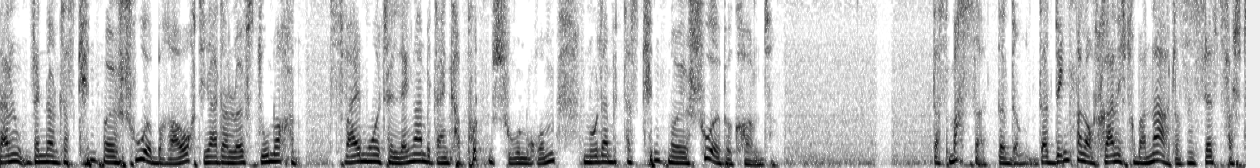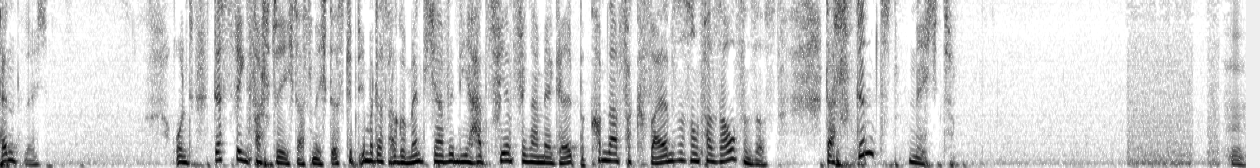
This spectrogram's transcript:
dann, wenn dann das Kind neue Schuhe braucht, ja, dann läufst du noch zwei Monate länger mit deinen kaputten Schuhen rum, nur damit das Kind neue Schuhe bekommt. Das machst du. Da, da denkt man auch gar nicht drüber nach. Das ist selbstverständlich. Und deswegen verstehe ich das nicht. Es gibt immer das Argument, ja, wenn die Hartz-IV-Empfänger mehr Geld bekommen, dann verqualmen sie es und versaufen sie es. Das stimmt nicht. Hm.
